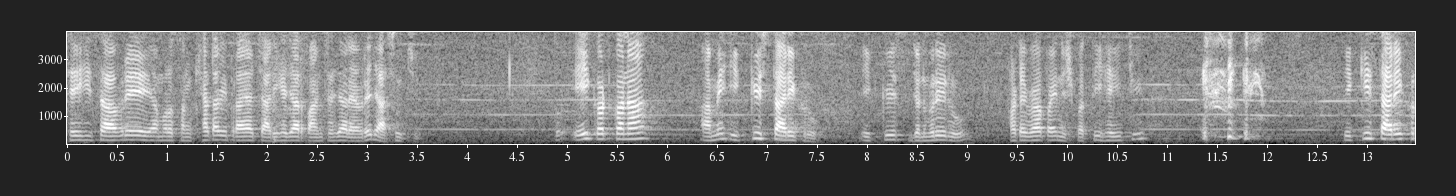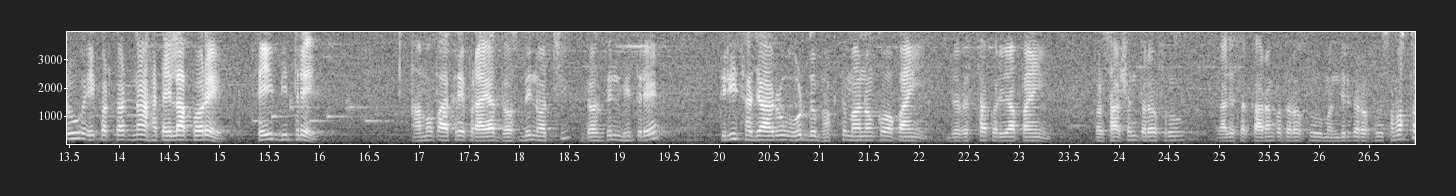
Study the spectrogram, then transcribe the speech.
से हिसाब से आम संख्याटा भी प्राय चार हजार पांच हजार एवरेज आसूची तो यही कटकना आम एक तारीख रु एक जनवरी रु हटेबा निष्पत्ति एक तारीख रु एक कटकना हटेला भितरे आम पाखे प्राय दस दिन अच्छी दस दिन भितर तीस हजार रु ऊर्ध भक्त मानी व्यवस्था करने प्रशासन तरफ रु राज्य सरकार तरफ रु मंदिर तरफ रु समस्त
